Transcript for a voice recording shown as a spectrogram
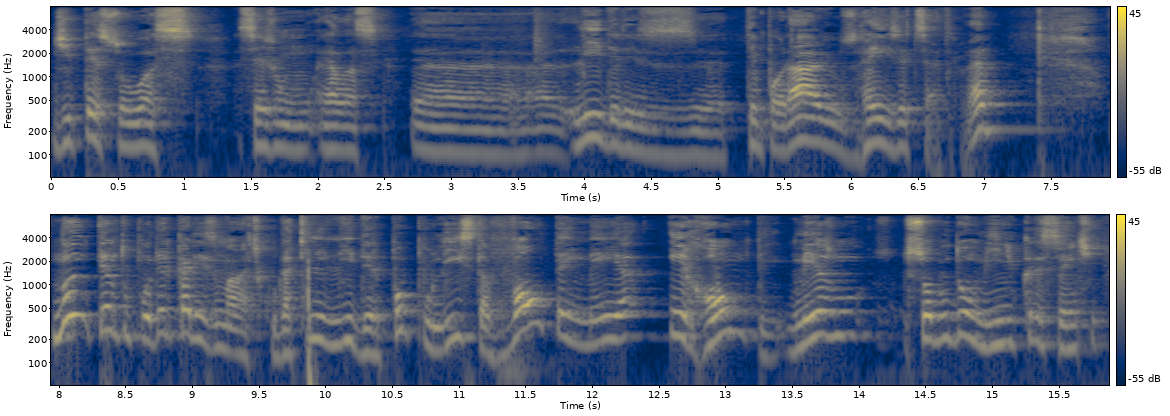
de pessoas, sejam elas uh, líderes uh, temporários, reis, etc. Né? No entanto, o poder carismático daquele líder populista volta e meia e rompe, mesmo sob o domínio crescente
